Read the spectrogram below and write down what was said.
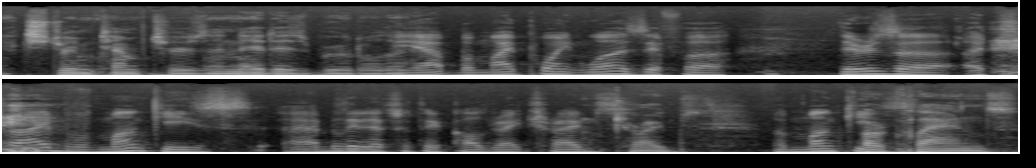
Extreme temperatures, and it is brutal. There. Yeah, but my point was, if uh, there's a, a tribe of monkeys, I believe that's what they're called, right? Tribes Tribes of monkeys, or clans.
